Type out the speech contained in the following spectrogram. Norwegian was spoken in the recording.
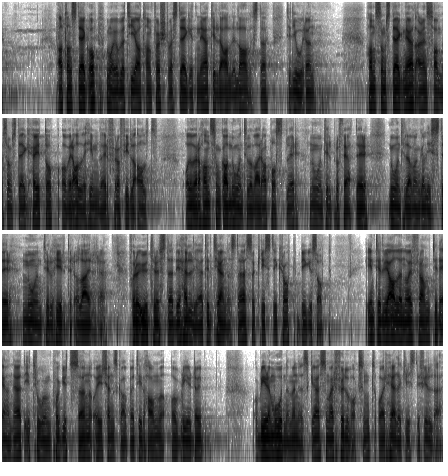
At han steg opp, må jo bety at han først var steget ned til det aller laveste, til jorden. Han som steg ned, er den samme som steg høyt opp over alle himler for å fylle alt. Og det var han som ga noen til å være apostler, noen til profeter, noen til evangelister, noen til hyrder og lærere, for å utruste de hellige til tjeneste så Kristi kropp bygges opp. Inntil vi alle når fram til enhet i troen på Guds sønn og i kjennskapet til ham og blir det, og blir det modne mennesket som er fullvoksent og har hele Kristi fylde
